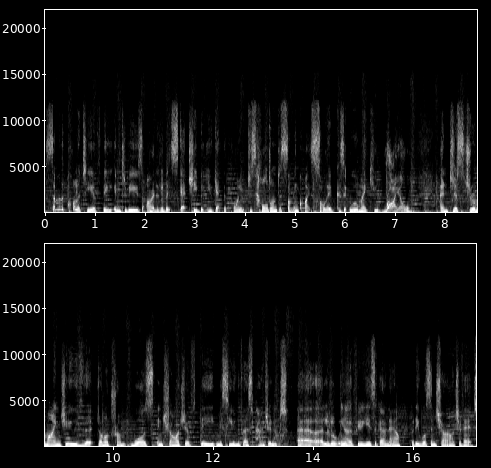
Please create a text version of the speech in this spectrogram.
some of the quality of the interviews are a little bit sketchy, but you get the point. Just hold on to something quite solid because it will make you rile. And just to remind you that Donald Trump was in charge of the Miss Universe pageant uh, a little, you know, a few years ago now, but he was in charge of it.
